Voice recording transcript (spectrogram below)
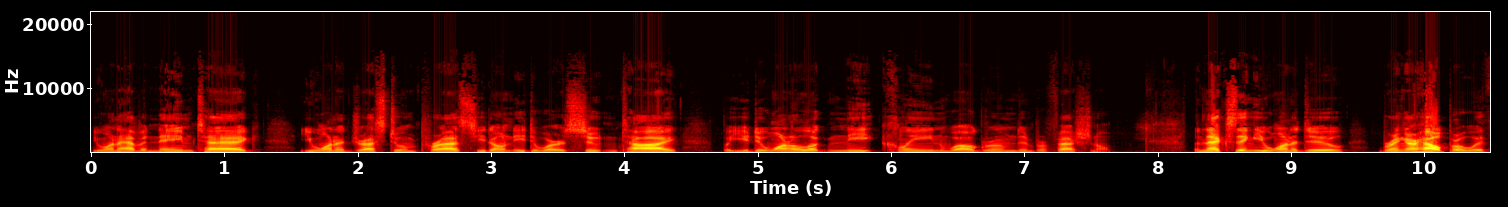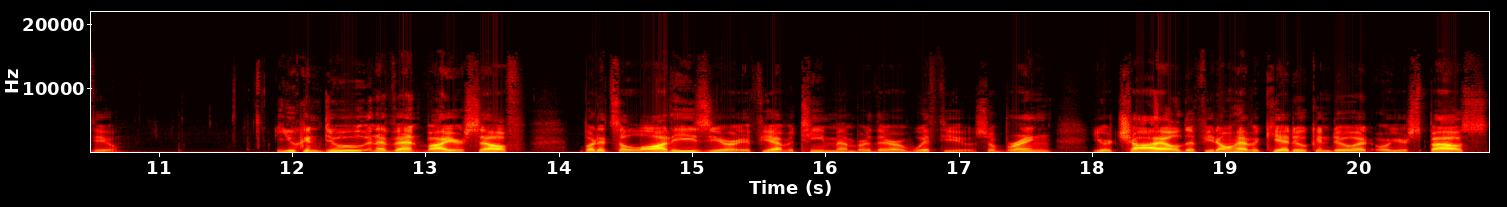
You want to have a name tag. You want to dress to impress. You don't need to wear a suit and tie, but you do want to look neat, clean, well groomed, and professional. The next thing you want to do, bring a helper with you. You can do an event by yourself, but it's a lot easier if you have a team member there with you. So bring your child if you don't have a kid who can do it, or your spouse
